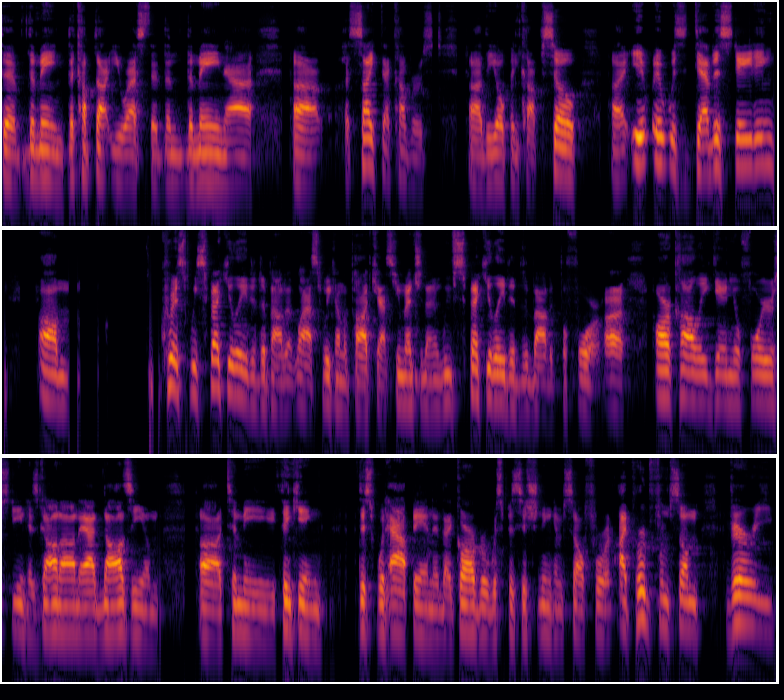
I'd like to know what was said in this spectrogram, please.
the the main the Cup.us the the, the main uh, uh, site that covers uh, the Open Cup. So uh, it, it was devastating. Um, Chris, we speculated about it last week on the podcast. You mentioned that, and we've speculated about it before. Our, our colleague Daniel Feuerstein has gone on ad nauseum uh, to me, thinking this would happen and that Garber was positioning himself for it. I've heard from some very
